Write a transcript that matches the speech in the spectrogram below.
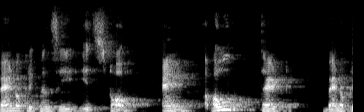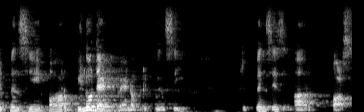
band of frequency is stop and above that band of frequency or below that band of frequency frequencies are passed.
